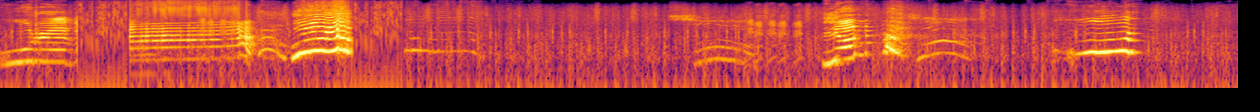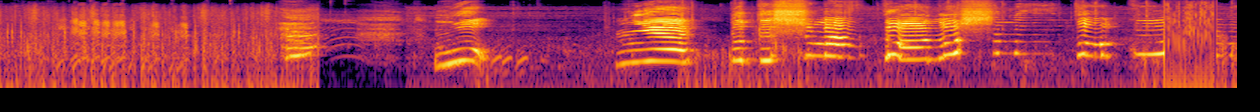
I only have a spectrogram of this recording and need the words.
Kurwa! O, Co? ja... O! Nie! No ty szmato! No szmato! kurwa!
